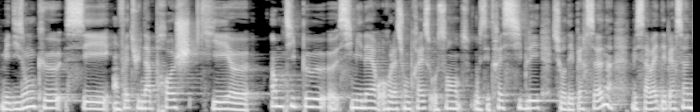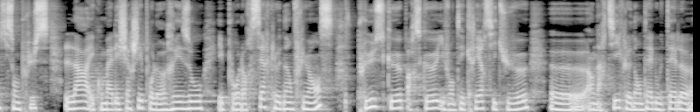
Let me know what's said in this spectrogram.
mais disons que c'est en fait une approche qui est euh, un petit peu euh, similaire aux relations presse au centre où c'est très ciblé sur des personnes, mais ça va être des personnes qui sont plus là et qu'on va aller chercher pour leur réseau et pour leur cercle d'influence, plus que parce que ils vont écrire si tu veux euh, un article dans tel ou tel euh,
